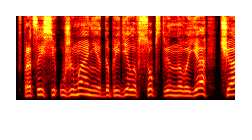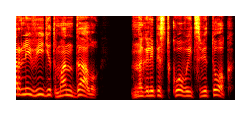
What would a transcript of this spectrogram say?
в процессе ужимания до пределов собственного «я» Чарли видит мандалу, многолепестковый цветок,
